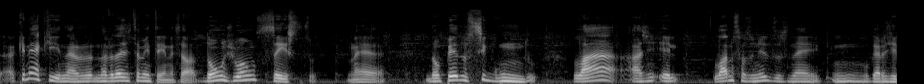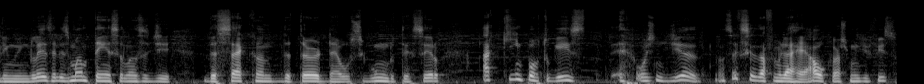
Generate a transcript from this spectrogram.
é que nem aqui, né? na verdade também tem, né? Sei lá, Dom João VI, né? Dom Pedro II. Lá, a gente, ele, lá nos Estados Unidos, né, em lugares de língua inglesa, eles mantêm esse lance de the second, the third, né, o segundo, terceiro. Aqui em português, hoje em dia, não sei se seja da família real, que eu acho muito difícil,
